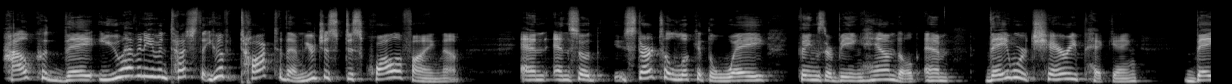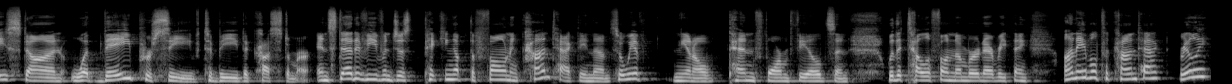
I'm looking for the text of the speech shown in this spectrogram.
How could they, you haven't even touched that, you haven't talked to them, you're just disqualifying them. And, and so start to look at the way things are being handled. And they were cherry picking based on what they perceive to be the customer instead of even just picking up the phone and contacting them. So we have, you know, 10 form fields and with a telephone number and everything. Unable to contact? Really?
